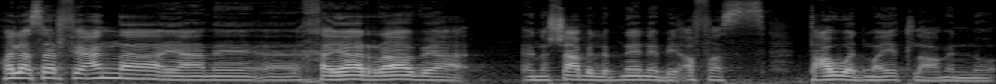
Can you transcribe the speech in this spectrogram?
هلا صار في عنا يعني آه، خيار رابع إنه الشعب اللبناني بقفص تعود ما يطلع منه.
